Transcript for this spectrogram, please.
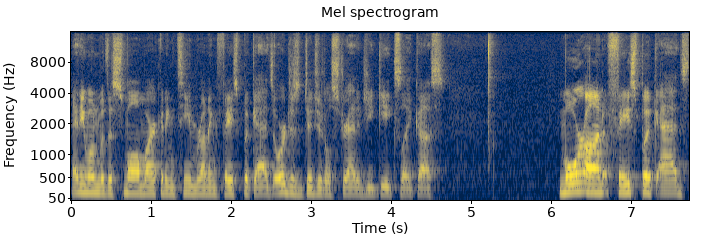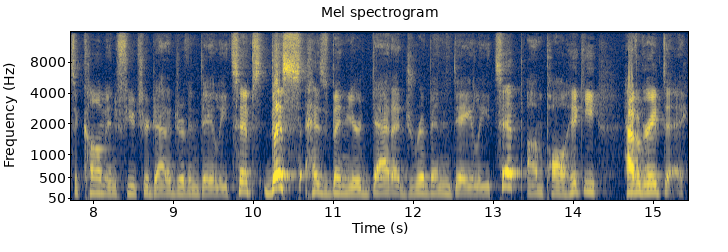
anyone with a small marketing team running Facebook ads, or just digital strategy geeks like us. More on Facebook ads to come in future data driven daily tips. This has been your data driven daily tip. I'm Paul Hickey. Have a great day.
